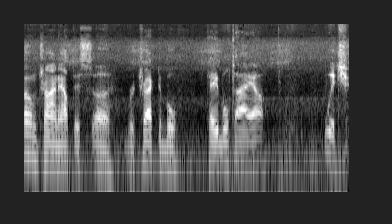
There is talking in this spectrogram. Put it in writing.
I'm trying out this uh, retractable cable tie out, which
